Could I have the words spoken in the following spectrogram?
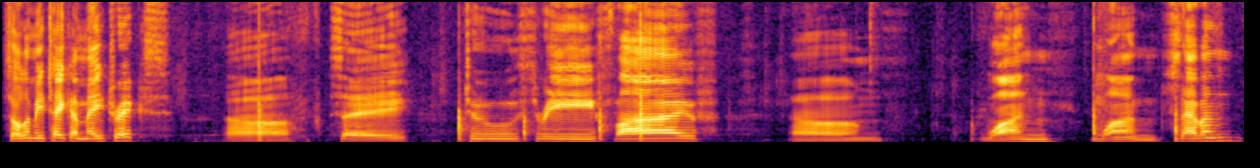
So let me take a matrix, uh, say 2, 3, 5, um, 1, 1, 7,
